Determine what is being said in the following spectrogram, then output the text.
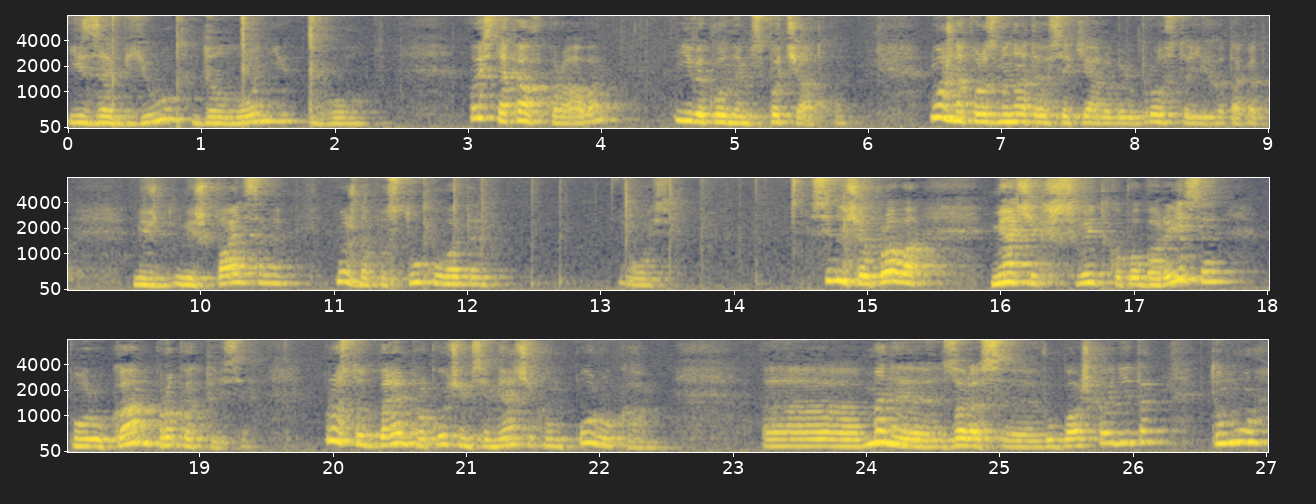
і заб'ю долоні гол. Ось така вправа. І виконуємо спочатку. Можна порозминати, ось як я роблю, просто їх отак от між, між пальцями. Можна постукувати. Ось. Слідуюча вправа. М'ячик швидко побарися, по рукам прокотися. Просто беремо, прокочуємося м'ячиком по рукам. Е, мене зараз е, рубашка одіта, тому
